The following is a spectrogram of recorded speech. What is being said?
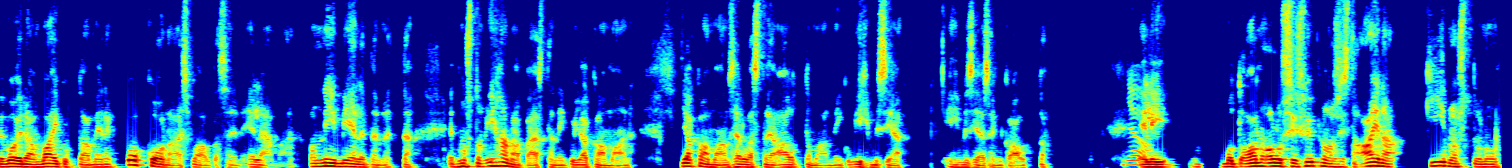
me voidaan vaikuttaa meidän kokonaisvaltaiseen elämään. On niin mieletön, että, että musta on ihanaa päästä niin kuin jakamaan, jakamaan sellaista ja auttamaan niin kuin ihmisiä, ihmisiä sen kautta. Joo. Eli, mutta on ollut siis hypnoosista aina kiinnostunut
